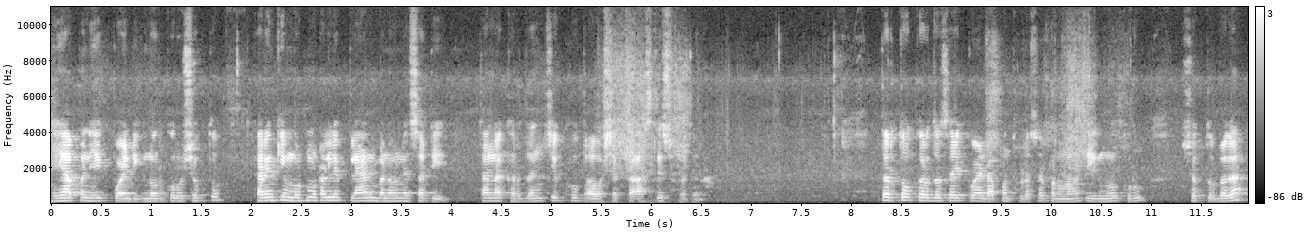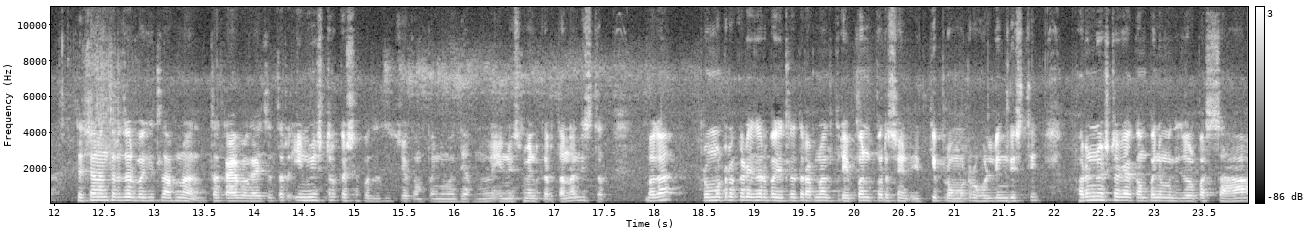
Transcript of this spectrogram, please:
हे आपण एक पॉईंट इग्नोर करू शकतो. कारण की मोठमोठाले प्लॅन बनवण्यासाठी त्यांना कर्जांची खूप आवश्यकता असते सुरुवातीला तर तो कर्जाचा एक पॉईंट आपण थोडासा प्रमाणात इग्नोर करू शकतो. बघा त्याच्यानंतर जर बघितलं आपण तर काय बघायचं? तर इन्व्हेस्टर कशा पद्धतीच्या कंपनीमध्ये आपल्याला इन्व्हेस्टमेंट करताना दिसतात? बघा प्रमोटरकडे जर बघितलं तर आपल्याला त्रेपन्न पर्सेंट इतकी प्रमोटर होल्डिंग दिसते. फॉरेन इन्व्हेस्टर या कंपनीमध्ये जवळपास सहा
